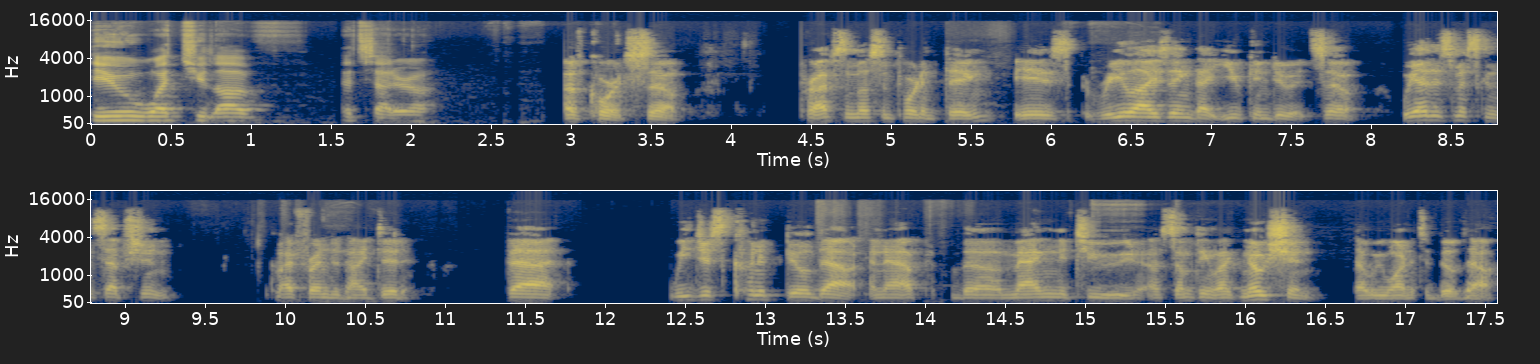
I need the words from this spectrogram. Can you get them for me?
do what you love etc of course so perhaps the most important thing is realizing that you can do it so we had this misconception my friend and i did that we just couldn't build out an app the magnitude of something like notion that we wanted to build out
